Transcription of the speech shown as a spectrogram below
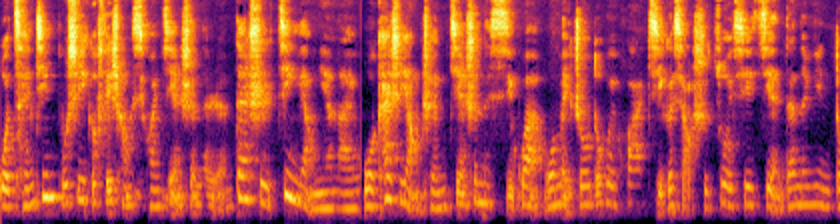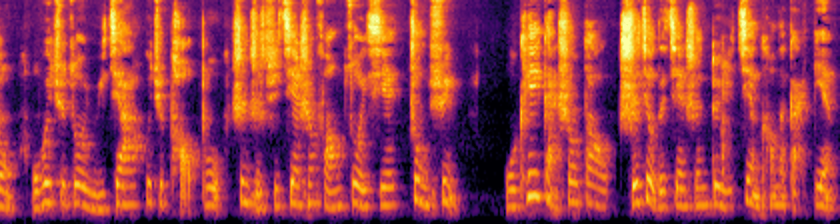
我曾经不是一个非常喜欢健身的人，但是近两年来，我开始养成健身的习惯。我每周都会花几个小时做一些简单的运动，我会去做瑜伽，会去跑步，甚至去健身房做一些重训。我可以感受到持久的健身对于健康的改变。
